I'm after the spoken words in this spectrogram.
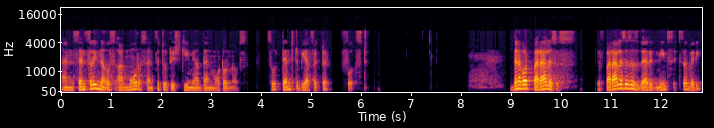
And sensory nerves are more sensitive to ischemia than motor nerves, so tend to be affected first. Then about paralysis. If paralysis is there, it means it's a very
